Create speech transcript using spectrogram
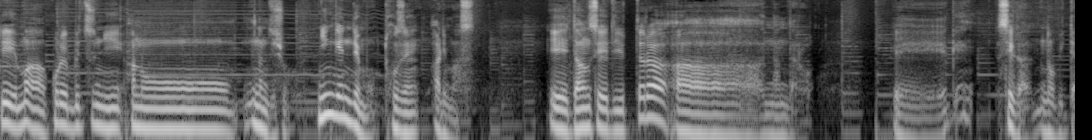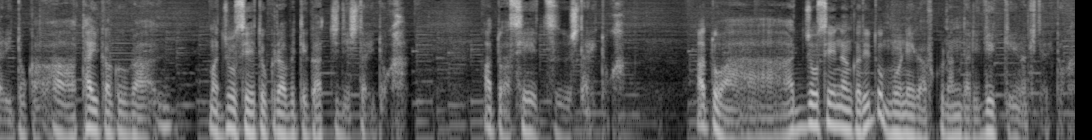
で、まあ、これ別に、あのー、なんでしょう。人間でも当然あります。えー、男性で言ったら、あなんだろう。えー、背が伸びたりとか、体格が、まあ、女性と比べてがっちりしたりとか、あとは精通したりとか、あとは女性なんかで言うと胸が膨らんだり月経が来たりとか、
